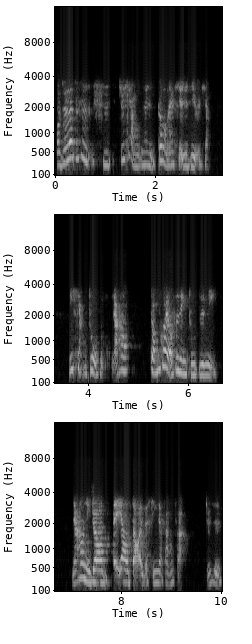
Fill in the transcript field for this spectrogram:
我觉得就是时，就像那你跟我那写日记一样，你想做什么，然后总会有事情阻止你，然后你就要得要找一个新的方法，就是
